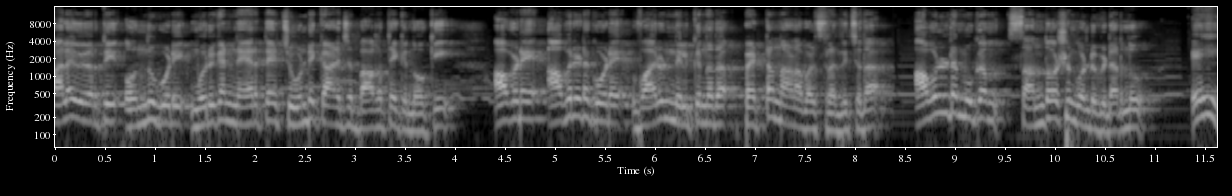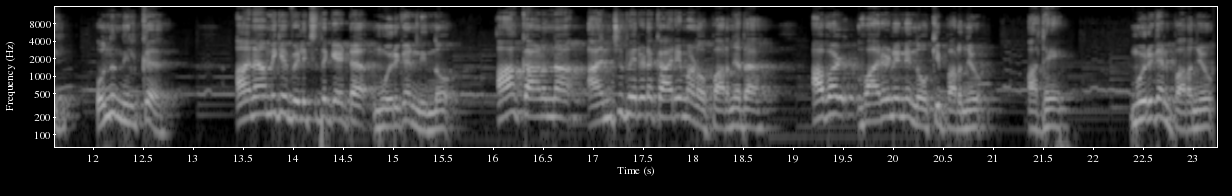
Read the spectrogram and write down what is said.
തല ഉയർത്തി ഒന്നുകൂടി മുരുകൻ നേരത്തെ ചൂണ്ടിക്കാണിച്ച ഭാഗത്തേക്ക് നോക്കി. അവിടെ അവരുടെ കൂടെ വരുൺ നിൽക്കുന്നത് പെട്ടെന്നാണ് അവൾ ശ്രദ്ധിച്ചത്. അവളുടെ മുഖം സന്തോഷം കൊണ്ട് വിടർന്നു. ഏയ് ഒന്ന് നിൽക്ക്. അനാമിക വിളിച്ചത് കേട്ട് മുരുകൻ നിന്നു. ആ കാണുന്ന അഞ്ചു പേരുടെ കാര്യമാണോ പറഞ്ഞത്? അവൾ വരുണിനെ നോക്കി പറഞ്ഞു. അതെ മുരുകൻ പറഞ്ഞു.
